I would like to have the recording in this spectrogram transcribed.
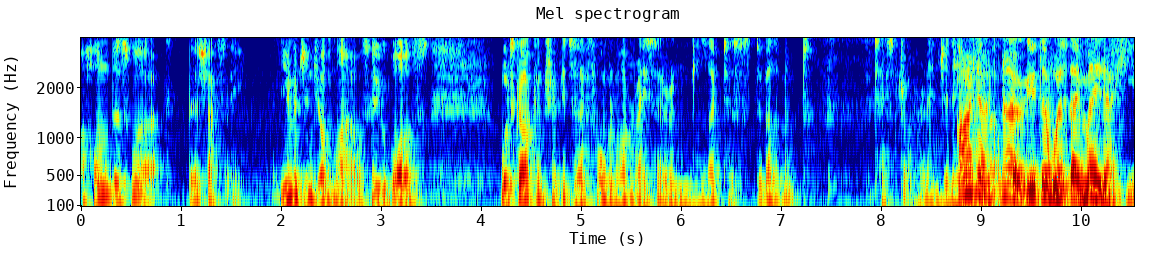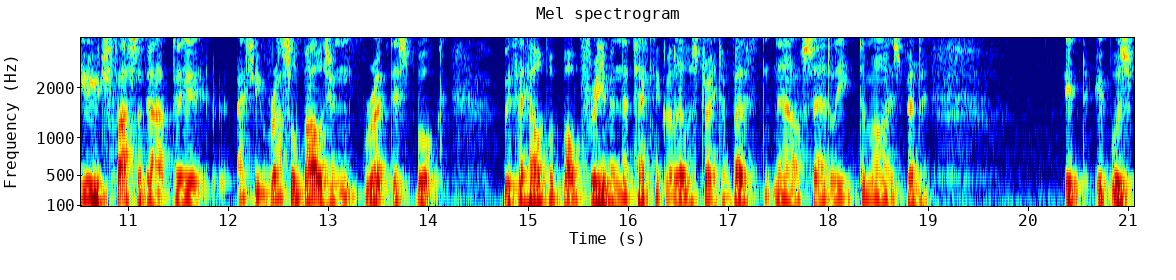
Honda's work, the chassis? You mentioned John Miles, who was Autocar contributor, Formula One racer, and Lotus development test driver and engineer. I don't well. know. Were, they made whole a huge fuss about the. Actually, Russell Bulgin wrote this book with the help of Bob Freeman, the technical illustrator, both now sadly demised. But it it was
